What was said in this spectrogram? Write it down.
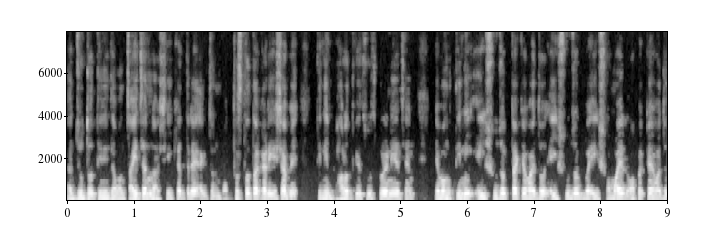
যুদ্ধ তিনি যেমন চাইছেন না, সেই ক্ষেত্রে একজন মধ্যস্থতাকারী হিসাবে তিনি ভারতকে চুজ করে নিয়েছেন এবং তিনি এই সুযোগটাকে হয়তো, এই সুযোগ বা এই সময়ের অপেক্ষায় হয়তো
